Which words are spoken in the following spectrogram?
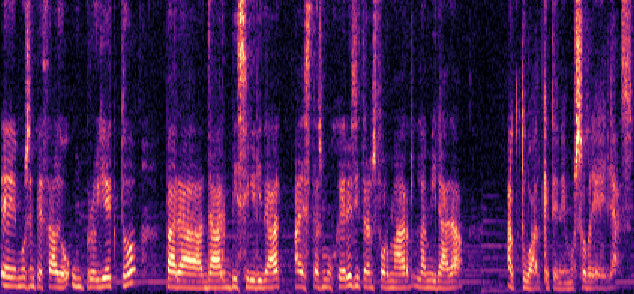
hemos empezado un proyecto para dar visibilidad a estas mujeres y transformar la mirada actual que tenemos sobre ellas.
